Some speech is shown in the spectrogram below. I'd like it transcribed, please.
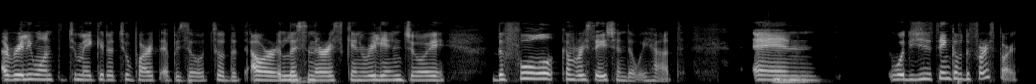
I really wanted to make it a two part episode so that our listeners can really enjoy the full conversation that we had. And what did you think of the first part?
